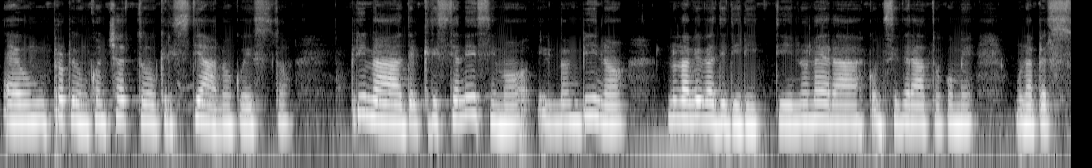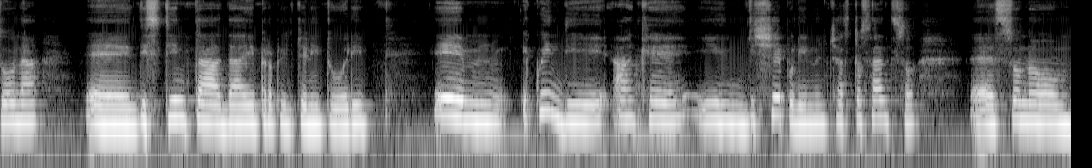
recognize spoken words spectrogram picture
È un, proprio un concetto cristiano questo. Prima del cristianesimo il bambino non aveva dei diritti, non era considerato come una persona eh, distinta dai propri genitori e, e, quindi anche i discepoli in un certo senso eh, sono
